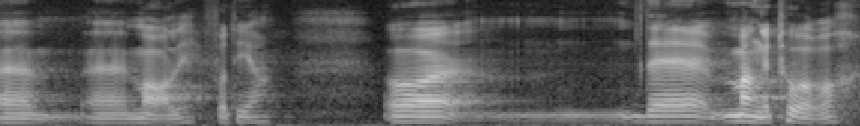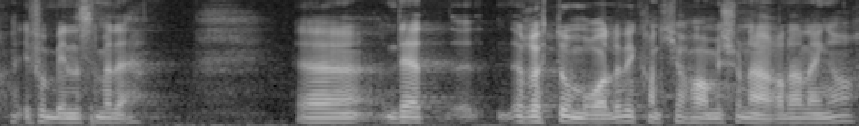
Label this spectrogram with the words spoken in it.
eh, eh, Mali for tida. Og det er mange tårer i forbindelse med det. Det er et rødt område. Vi kan ikke ha misjonærer der lenger.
